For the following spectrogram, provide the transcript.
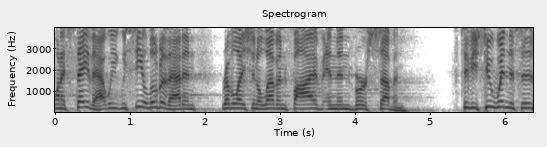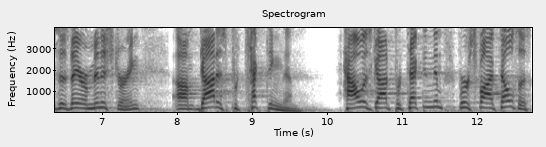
when I say that, we, we see a little bit of that in Revelation 11, 5, and then verse 7. See, these two witnesses, as they are ministering, um, God is protecting them. How is God protecting them? Verse 5 tells us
